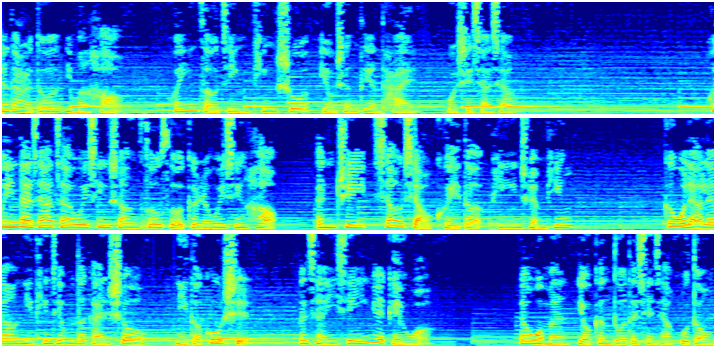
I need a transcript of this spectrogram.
爱的耳朵，你们好，欢迎走进听说有声电台，我是潇潇。欢迎大家在微信上搜索个人微信号 “ng 肖小葵”的拼音全拼，跟我聊聊你听节目的感受，你的故事，分享一些音乐给我，让我们有更多的线下互动。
